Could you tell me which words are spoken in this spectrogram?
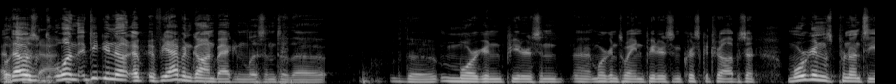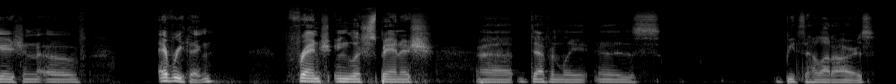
Uh, that was butchered one. Did you know? If if you haven't gone back and listened to the the Morgan Peterson, uh, Morgan Twain Peterson, Chris Cottrell episode, Morgan's pronunciation of everything, French, English, Spanish, uh, definitely is beats the hell out of ours.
